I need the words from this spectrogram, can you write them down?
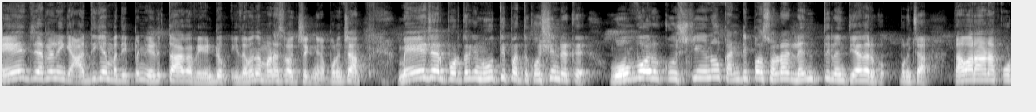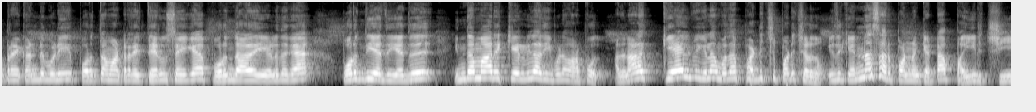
மேஜரில் நீங்கள் அதிக மதிப்பெண் எடுத்தாக வேண்டும். இதை வந்து மனசில் வச்சுக்கோங்க. புரிஞ்சா? மேஜர் பொறுத்த வரைக்கும் நூற்றி பத்து கொஸ்டின் இருக்குது ஒவ்வொரு கொஸ்டினும் கண்டிப்பாக சொல்கிற லென்த்து லென்த்தியாக தான் இருக்கும். புரிஞ்சா? தவறான கூற்றை கண்டுபிடி பொருத்தமாற்றத்தை தேர்வு செய்க பொருந்தாதை எழுதுக. பொருந்தியது எது? இந்த மாதிரி கேள்வி தான் வரப்போகுது. அதனால் கேள்விகளை முதல் படித்து படிச்சிடணும் எழுதும் இதுக்கு என்ன சார் பண்ணணும் கேட்டால் பயிற்சி.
